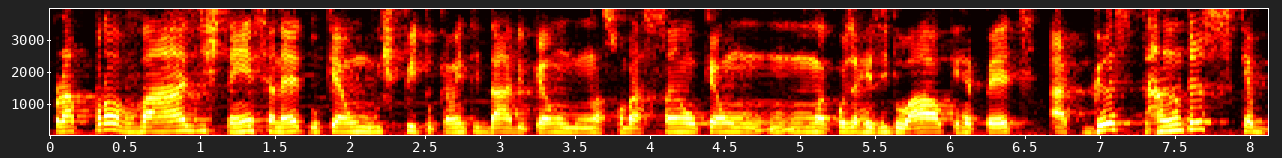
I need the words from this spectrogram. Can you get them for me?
pra provar a existência, né? Do que é um espírito, que é uma entidade, que é uma assombração, que é um- uma coisa residual que repete. A Ghost Hunters, que é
